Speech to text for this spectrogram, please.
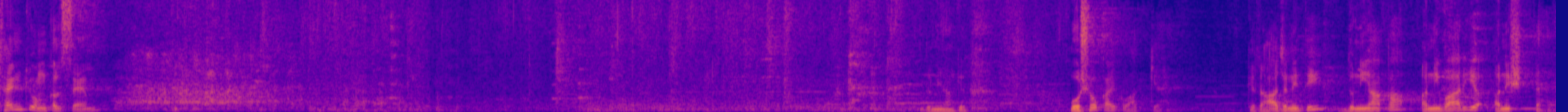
થેન્ક યુ અંકલ સેમ दुनिया के ओशो का एक वाक्य है कि राजनीति दुनिया का अनिवार्य अनिष्ट है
